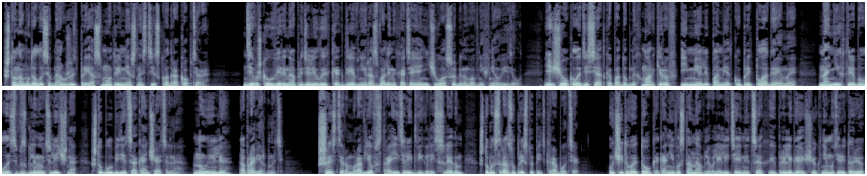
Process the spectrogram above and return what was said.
что нам удалось обнаружить при осмотре местности с квадрокоптера. Девушка уверенно определила их как древние развалины, хотя я ничего особенного в них не увидел. Еще около десятка подобных маркеров имели пометку «предполагаемые», на них требовалось взглянуть лично, чтобы убедиться окончательно, ну или опровергнуть. Шестеро муравьев-строителей двигались следом, чтобы сразу приступить к работе. Учитывая то, как они восстанавливали литейный цех и прилегающую к нему территорию,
